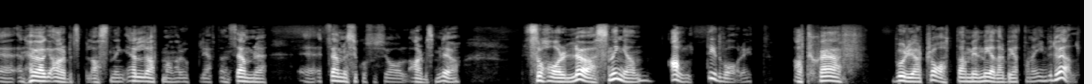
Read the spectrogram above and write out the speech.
eh, en hög arbetsbelastning eller att man har upplevt en sämre, ett sämre psykosocial arbetsmiljö så har lösningen alltid varit att chef börjar prata med medarbetarna individuellt.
